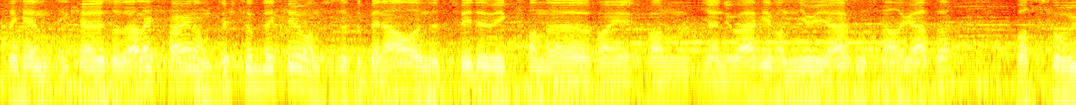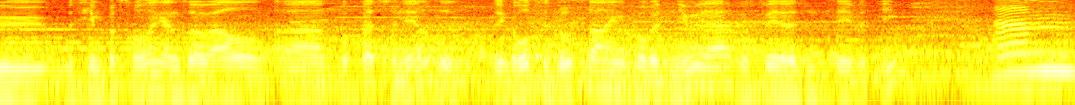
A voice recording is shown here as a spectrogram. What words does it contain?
Zeg, en ik ga je zo dadelijk vragen om terug te blikken, want we zitten bijna al in de tweede week van, uh, van, van januari, van het nieuwe jaar, zo snel gaat het. Was voor u misschien persoonlijk en zowel uh, professioneel de, de grootste doelstelling voor het nieuwe jaar, voor 2017? Um,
